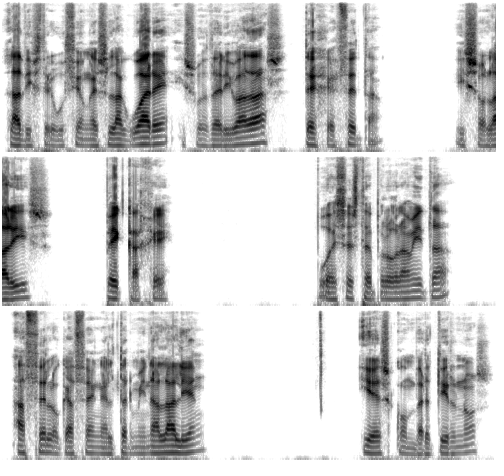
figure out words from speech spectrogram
La distribución Slackware y sus derivadas TGZ y Solaris PKG. Pues este programita hace lo que hace en el terminal Alien y es convertirnos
